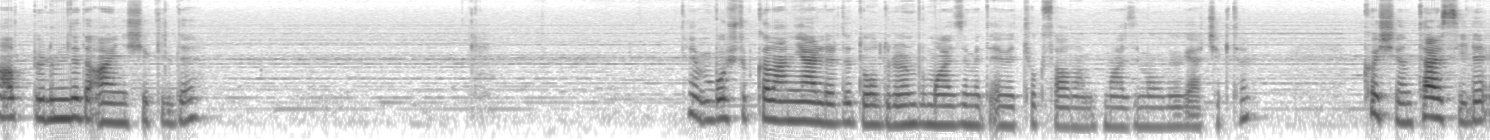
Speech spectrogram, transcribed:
Alt bölümde de aynı şekilde. Hem boşluk kalan yerleri de dolduruyorum. Bu malzeme de evet çok sağlam bir malzeme oluyor gerçekten. Kaşığın tersiyle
